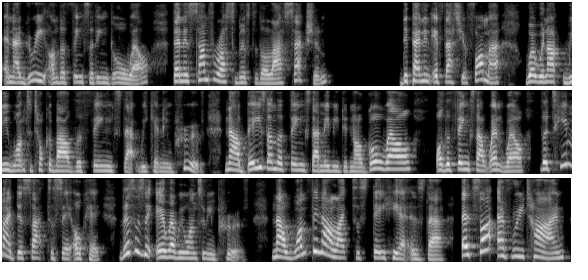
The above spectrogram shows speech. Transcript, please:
and agree on the things that didn't go well, then it's time for us to move to the last section depending if that's your format where we're not we want to talk about the things that we can improve now based on the things that maybe did not go well or the things that went well, the team might decide to say, okay, this is the area we want to improve. Now, one thing I like to state here is that it's not every time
